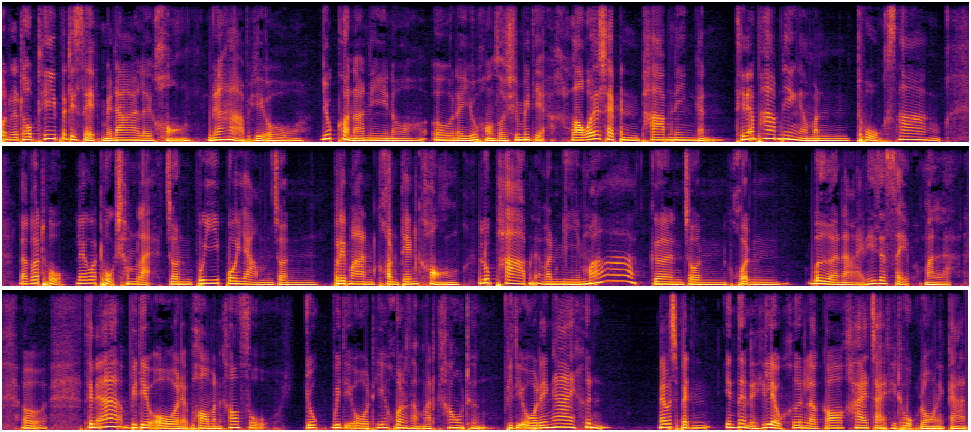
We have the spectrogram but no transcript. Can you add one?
ผลกระทบที่ปฏิเสธไม่ได้เลยของเนื้อหาวิดีโอ ยุคก่อนหน้านี้เนาะเออในยุคของโซเชียลมีเดียเราก็จะใช้เป็นภาพนิ่งกัน ทีนี้ภาพนิ่งอะมันถูกสร้าง แล้วก็ถูกเรียกว่าถูกชำแหละจนปุยโปยำจนปริมาณคอนเทนต์ของรูปภาพเนี่ยมันมีมากเกินจนคนเบื่อหน่ายที่จะเสพมันละเออทีนี้วิดีโอเนี่ยพอมันเข้าสู่ยุควิดีโอที่คนสามารถเข้าถึงวิดีโอได้ง่ายขึ้น ไม่ว่าจะเป็นอินเทอร์เน็ตที่เร็วขึ้น แล้วก็ค่าใช้จ่ายที่ถูกลงในการ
